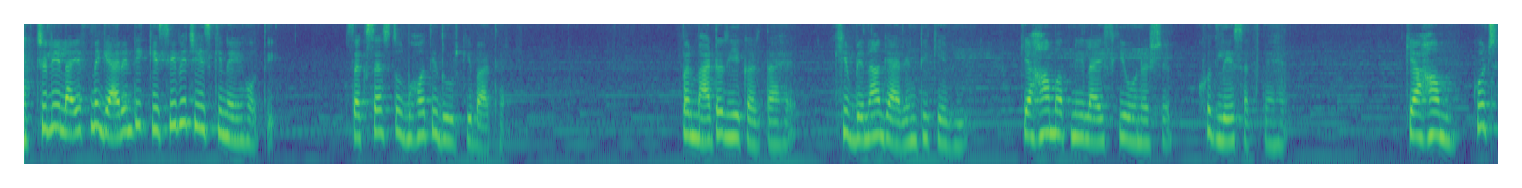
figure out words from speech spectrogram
एक्चुअली लाइफ में गारंटी किसी भी चीज़ की नहीं होती सक्सेस तो बहुत ही दूर की बात है। पर मैटर ये करता है कि बिना गारंटी के भी क्या हम अपनी लाइफ की ओनरशिप खुद ले सकते हैं? क्या हम कुछ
